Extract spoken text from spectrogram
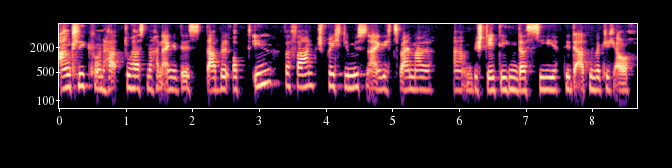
anklicken und ha du hast nachher eigentlich das Double Opt-in-Verfahren. Sprich, die müssen eigentlich zweimal ähm, bestätigen, dass sie die Daten wirklich auch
